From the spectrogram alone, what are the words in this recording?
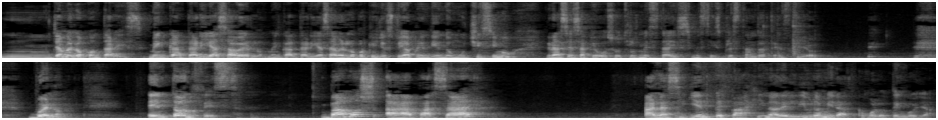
Mm, ya me lo contaréis. Me encantaría saberlo, me encantaría saberlo porque yo estoy aprendiendo muchísimo gracias a que vosotros me estáis, me estáis prestando atención. Bueno, entonces, vamos a pasar a la siguiente página del libro. Mirad cómo lo tengo ya.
